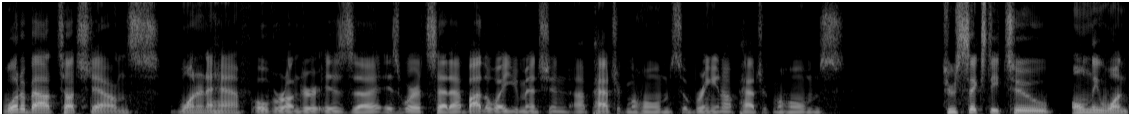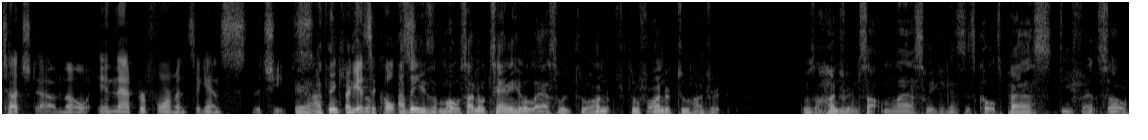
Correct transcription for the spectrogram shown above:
What about touchdowns? One and a half over under is uh, is where it's set at. By the way, you mentioned uh, Patrick Mahomes, so bringing up Patrick Mahomes, two sixty two, only one touchdown though in that performance against the Chiefs. Yeah, and I think against the, the, Colts. I think he's the most. I know Tannehill last week threw under, threw for under two hundred. It was hundred and something last week against this Colts pass defense. So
